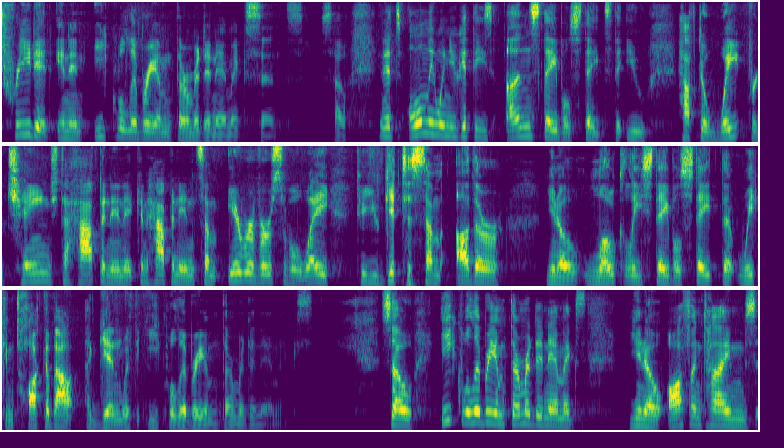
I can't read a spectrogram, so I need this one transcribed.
treat it in an equilibrium thermodynamic sense. So, and it's only when you get these unstable states that you have to wait for change to happen, and it can happen in some irreversible way till you get to some other, you know, locally stable state that we can talk about again with equilibrium thermodynamics. So equilibrium thermodynamics, you know, oftentimes,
